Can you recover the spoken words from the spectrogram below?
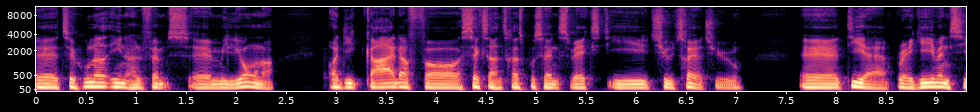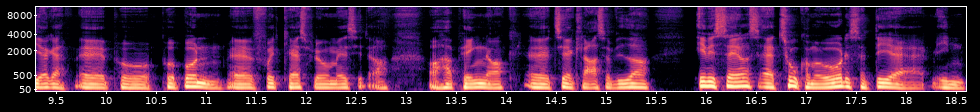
øh, til 191 øh, millioner, og de guider for 56 procents vækst i 2023. Øh, de er break-even cirka øh, på, på bunden, øh, frit cashflow-mæssigt, og, og har penge nok øh, til at klare sig videre. EV Sales er 2,8, så det er en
